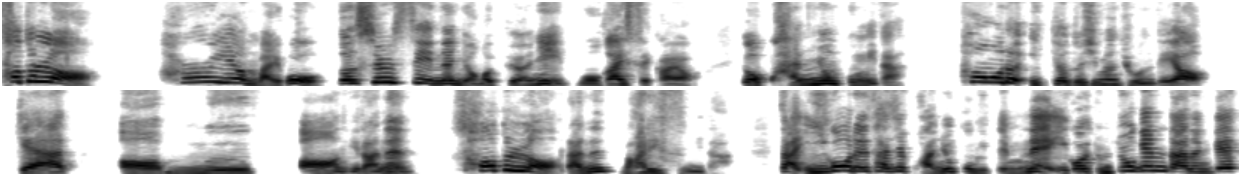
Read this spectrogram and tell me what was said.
서둘러, hurry up 말고 또 쓸 수 있는 영어 표현이 뭐가 있을까요? 이거 관용구입니다. 통으로 익혀두시면 좋은데요. get a move on 이라는 서둘러 라는 말이 있습니다. 자, 이거를 사실 관용구기 때문에 이걸 좀 쪼갠다는 게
